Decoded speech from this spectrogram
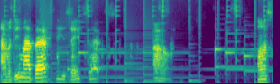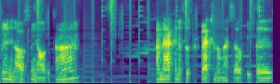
I'm gonna do my best to use safe sex um, on screen and off screen all the time. I'm not gonna put perfection on myself because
